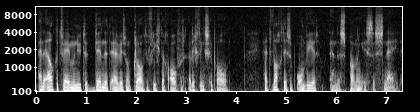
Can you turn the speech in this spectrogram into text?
En elke twee minuten dendert er weer zo'n klote vliegtuig over richting Schiphol. Het wachten is op onweer en de spanning is te snijden.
